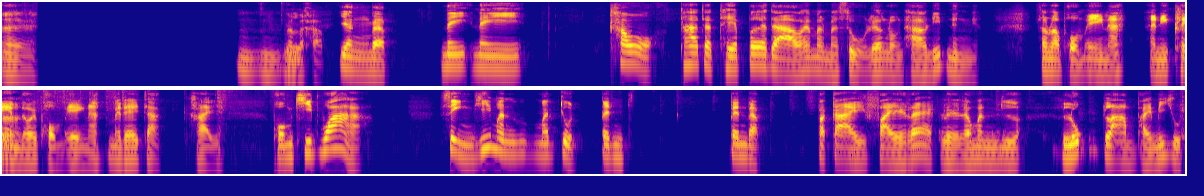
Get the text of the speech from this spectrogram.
เออ อืมอืมอืมนั่นแหละครับ อย่างแบบในในเข้าถ้าจะเทปเปอร์ดาวให้มันมาสู่เรื่องรองเท้านิดนึงเนี่ยสำหรับผมเองนะ อันนี้เคลมอ่าโดยผมเองนะ ไม่ได้จากใคร ผมคิดว่าสิ่งที่มันมาจุดเป็นเป็นแบบประกายไฟแรกเลย แล้วมันลุกลามไปไม่หยุด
